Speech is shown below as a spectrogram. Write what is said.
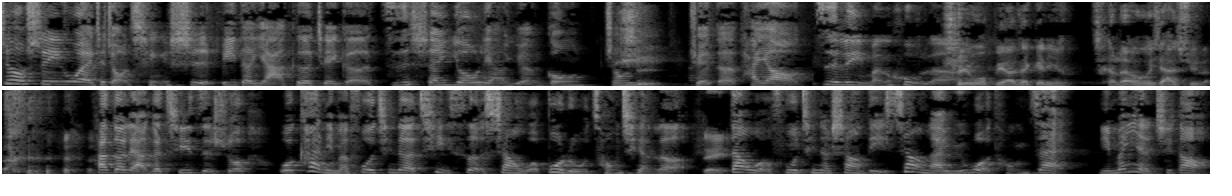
就是因为这种情势，逼得雅各这个资深优良员工，终于觉得他要自立门户了。是，我不要再跟你扯来问下去了。他对两个妻子说：“我看你们父亲的气色像我不如从前了，对，但我父亲的上帝向来与我同在。嗯”你们也知道，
